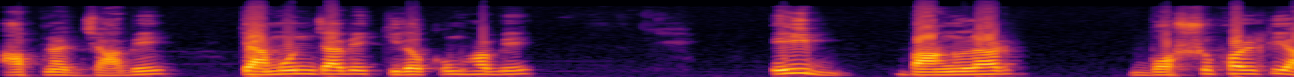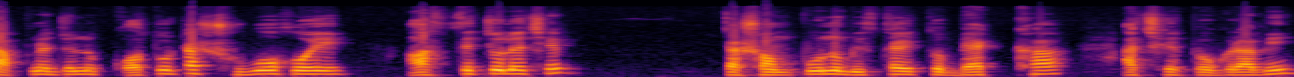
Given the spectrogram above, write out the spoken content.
আপনার যাবে, কেমন যাবে, কীরকম হবে? এই বাংলার বর্ষফলটি আপনার জন্য কতটা শুভ হয়ে আসতে চলেছে, তা সম্পূর্ণ বিস্তারিত ব্যাখ্যা আজকের প্রোগ্রামে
